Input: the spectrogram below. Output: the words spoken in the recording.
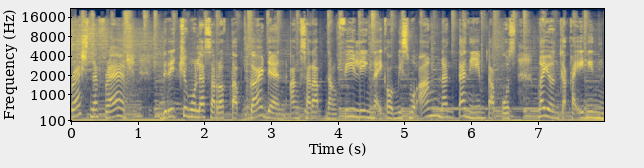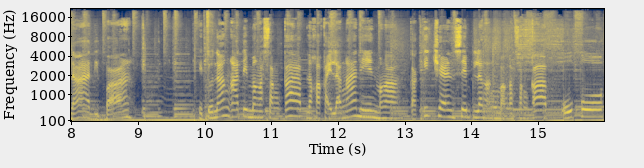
Fresh na fresh. Diretso mula sa rooftop garden. Ang sarap ng feeling na ikaw mismo ang nagtanim tapos ngayon kakainin na, di ba? Ito na ang ating mga sangkap na kakailanganin, mga ka-kitchen. Simple lang ang mga sangkap, upo,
